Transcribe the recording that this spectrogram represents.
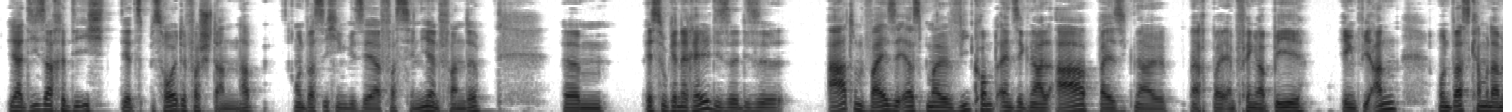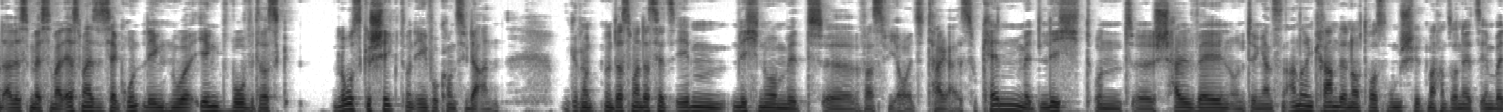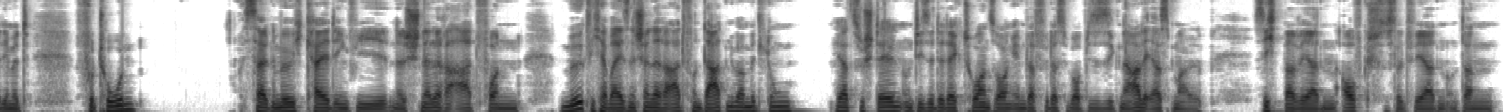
ja, die Sache, die ich jetzt bis heute verstanden habe und was ich irgendwie sehr faszinierend fand, ähm, ist so generell diese, diese Art und Weise erstmal, wie kommt ein Signal A bei Signal, ach, bei Empfänger B irgendwie an und was kann man damit alles messen? Weil erstmal ist es ja grundlegend nur irgendwo wird das losgeschickt und irgendwo kommt es wieder an. Genau. Und, und dass man das jetzt eben nicht nur mit, äh, was wir heutzutage alles so kennen, mit Licht und äh, Schallwellen und den ganzen anderen Kram, der noch draußen rumsteht, machen, sondern jetzt eben bei dir mit Photonen ist halt eine Möglichkeit, irgendwie eine schnellere Art von, möglicherweise eine schnellere Art von Datenübermittlung herzustellen. Und diese Detektoren sorgen eben dafür, dass überhaupt diese Signale erstmal sichtbar werden, aufgeschlüsselt werden und dann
